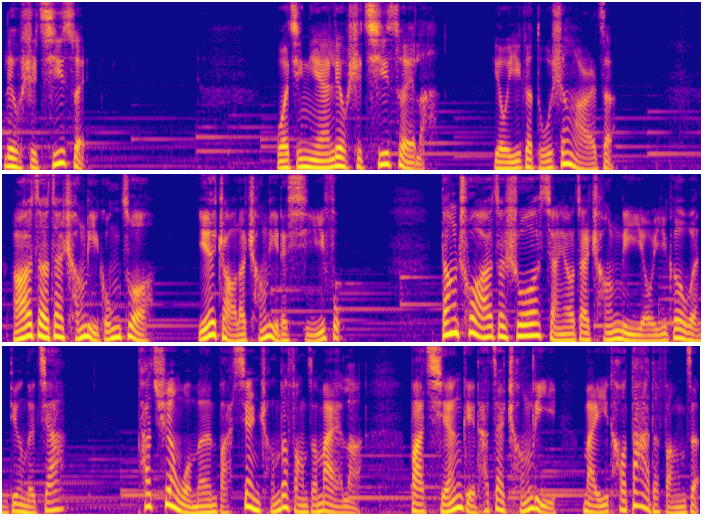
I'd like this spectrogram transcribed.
六十七岁。我今年六十七岁了。有一个独生儿子，儿子在城里工作，也找了城里的媳妇。当初儿子说想要在城里有一个稳定的家，他劝我们把县城的房子卖了，把钱给他在城里买一套大的房子，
